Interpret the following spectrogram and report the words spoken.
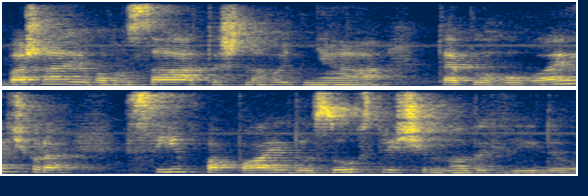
Бажаю вам затишного дня, теплого вечора. Всім папа і до зустрічі в нових відео.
